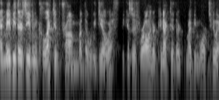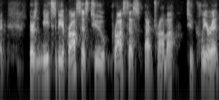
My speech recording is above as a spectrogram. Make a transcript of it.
And maybe there's even collective trauma that we deal with, because if we're all interconnected, there might be more to it. There needs to be a process to process that trauma, to clear it,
